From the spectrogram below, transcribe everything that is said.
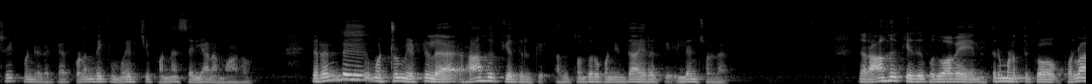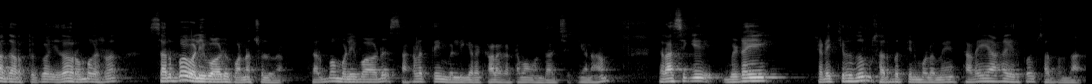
ட்ரீட்மெண்ட் எடுக்க குழந்தைக்கு முயற்சி பண்ண சரியான மாதம். இது ரெண்டு மற்றும் எட்டில் ராகு கேது இருக்குது அது தொந்தரவு பண்ணிட்டு தான் இருக்குது இல்லைன்னு சொல்ல இந்த ராகு கேது பொதுவாகவே இந்த திருமணத்துக்கோ பொருளாதாரத்துக்கோ ஏதோ ரொம்ப கஷ்டம். சர்ப வழிபாடு பண்ண சொல்லுவேன். சர்பம் வழிபாடு சகலத்தையும் வெள்ளிக்கிற காலகட்டமாக வந்தாச்சு. ஏன்னா இந்த ராசிக்கு விடை கிடைக்கிறதும் சர்பத்தின் மூலமே தடையாக இருப்பதும் சர்பம் தான்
